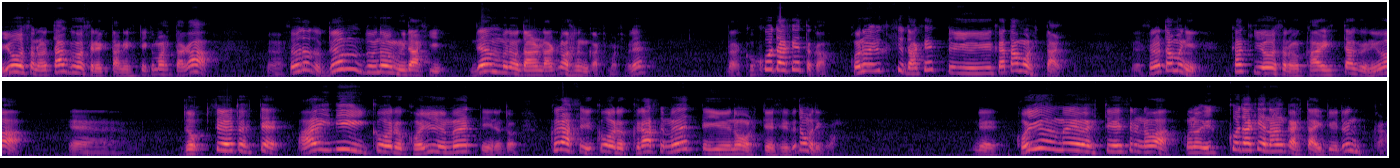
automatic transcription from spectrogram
要素のタグをセレクターにしてきましたが、それだと全部の見出し、全部の段落が変化しますよね。だからここだけとか、このいくつだけという言い方もしたい。そのために各要素の回避タグには、えー、属性として ID イコール固有名っていうのと、クラスイコールクラス名っていうのを否定することもできます。で、固有名を否定するのは、この1個だけ何かしたいというのに使う。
